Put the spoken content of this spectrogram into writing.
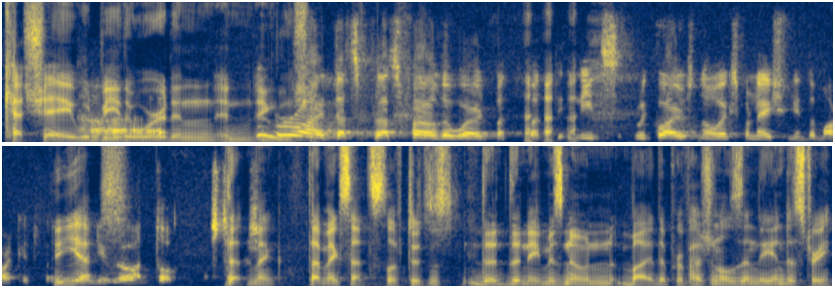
Cachet would be the uh, word in, in English. Right, that's that's part of the word, but but it needs requires no explanation in the market when, yes. when you go and talk. That, make, that makes sense. The, the name is known by the professionals in the industry.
